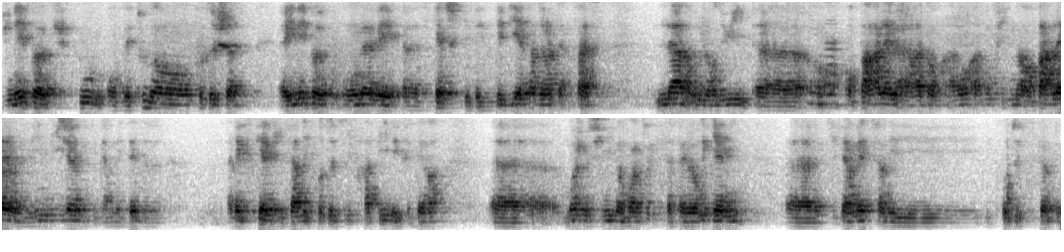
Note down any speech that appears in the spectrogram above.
d'une époque où on faisait tout dans Photoshop à une époque où on avait Sketch qui était dédié à faire de l'interface. Là, aujourd'hui, en, parallèle, alors attends, avant, avant, Figma, en parallèle, on avait InVision qui permettait, de, avec Sketch, de faire des prototypes rapides, etc. moi, je me suis mis dans un truc qui s'appelle Origami, euh, qui permet de faire des, prototypes un peu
